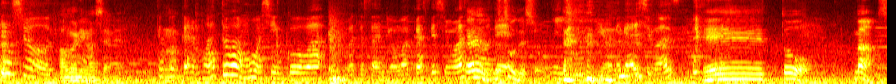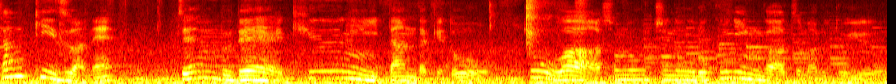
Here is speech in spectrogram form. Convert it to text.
どうでしょう。上がりましたね。どこからもあとはもう進行は和田さんにお任せしますので。え嘘でしょ。いいいいお願いします。えーっとまあサンキーズはね全部で9人いたんだけど今日はそのうちの6人が集まるという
